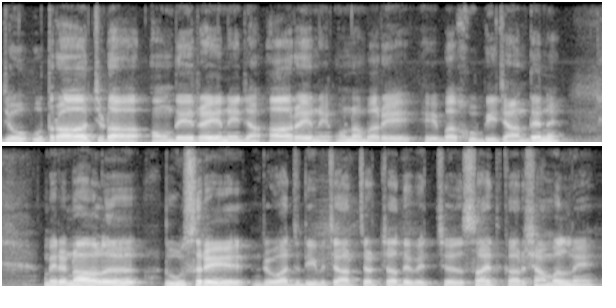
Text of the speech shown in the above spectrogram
ਜੋ ਉਤਰਾ ਚੜਾ ਆਉਂਦੇ ਰਹੇ ਨੇ ਜਾਂ ਆ ਰਹੇ ਨੇ, ਉਹਨਾਂ ਬਾਰੇ ਇਹ ਬਾਖੂਬੀ ਜਾਣਦੇ ਨੇ। ਮੇਰੇ ਨਾਲ ਦੂਸਰੇ ਜੋ ਅੱਜ ਦੀ ਵਿਚਾਰ ਚਰਚਾ ਦੇ ਵਿੱਚ ਸਾਹਿਤਕਾਰ ਸ਼ਾਮਲ ਨੇ,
